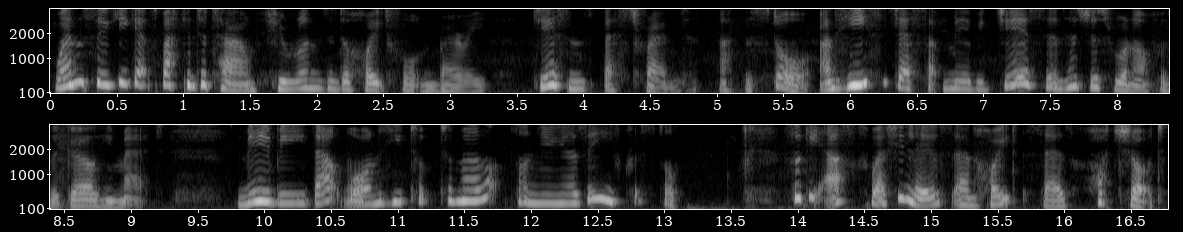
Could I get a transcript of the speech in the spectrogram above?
When Sookie gets back into town, she runs into Hoyt Fortenberry, Jason's best friend, at the store, and he suggests that maybe Jason has just run off with a girl he met. Maybe that one he took to Merlotte's on New Year's Eve, Crystal. Sookie asks where she lives, and Hoyt says Hotshot,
